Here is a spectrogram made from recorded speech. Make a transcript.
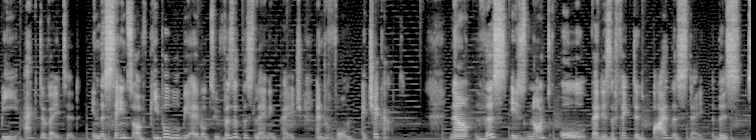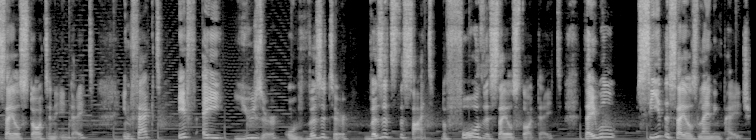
be activated in the sense of people will be able to visit this landing page and perform a checkout. Now, this is not all that is affected by this date, this sales start and end date. In fact, if a user or visitor visits the site before the sales start date, they will see the sales landing page,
